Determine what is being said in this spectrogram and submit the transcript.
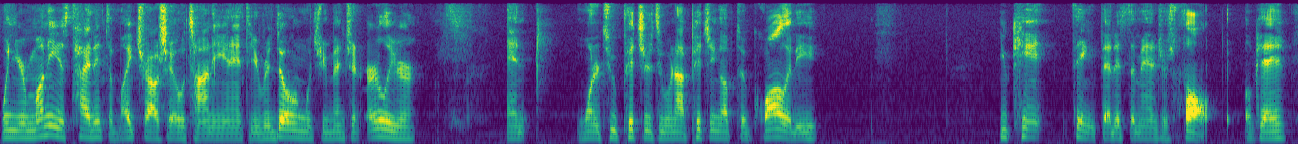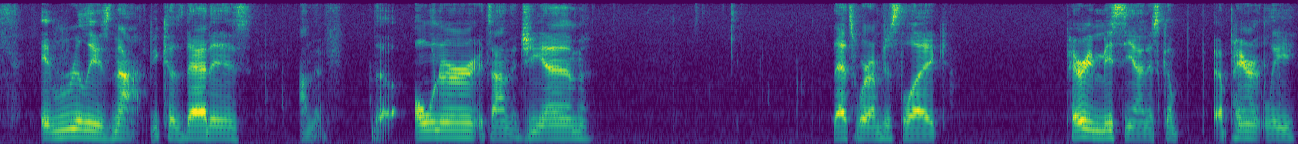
When your money is tied into Mike Trout, Ohtani, and Anthony Rendon, which you mentioned earlier, and one or two pitchers who are not pitching up to quality, you can't think that it's the manager's fault, okay? It really is not because that is on the the owner, it's on the GM. That's where I'm just like, Perry Minasian is comp- apparently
